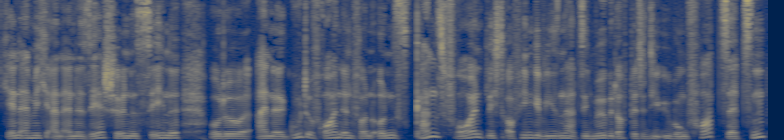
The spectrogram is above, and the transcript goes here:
Ich erinnere mich an eine sehr schöne Szene, wo du eine gute Freundin von uns ganz freundlich darauf hingewiesen hat, sie möge doch bitte die Übung fortsetzen,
